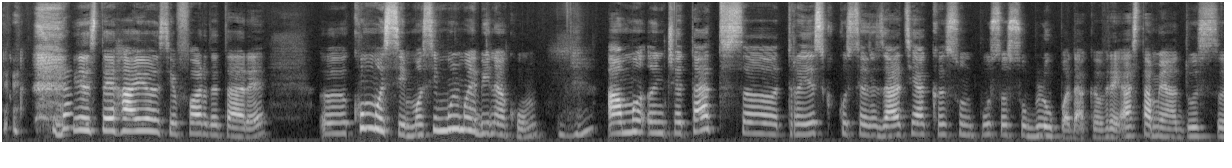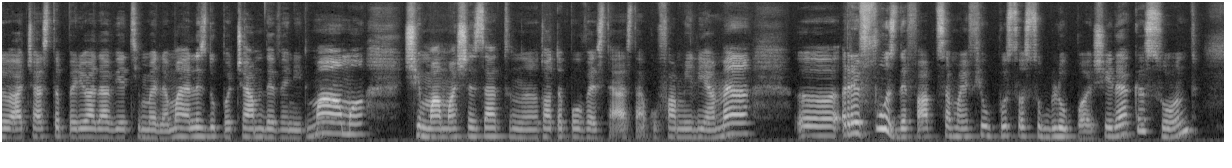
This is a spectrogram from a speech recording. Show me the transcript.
da. Este haios, e foarte tare. Uh, Cum mă simt? Mă simt mult mai bine acum. Mhm. Am încetat să trăiesc cu senzația că sunt pusă sub lupă, dacă vrei. Asta mi-a adus uh, această perioadă a vieții mele, mai ales după ce am devenit mamă și m-am așezat în uh, toată povestea asta cu familia mea. Uh, Refuz, de fapt, să mai fiu pusă sub lupă și dacă sunt, uh,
